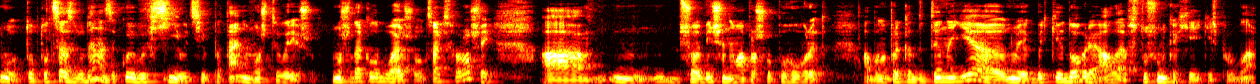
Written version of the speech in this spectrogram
ну, тобто, це з людина, з якою ви всі оці питання можете вирішувати. Тому що деколи буває, що секс хороший, а що більше нема про що поговорити. Або, наприклад, дитина є, ну як батьки добрі, але в стосунках є якісь проблеми.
